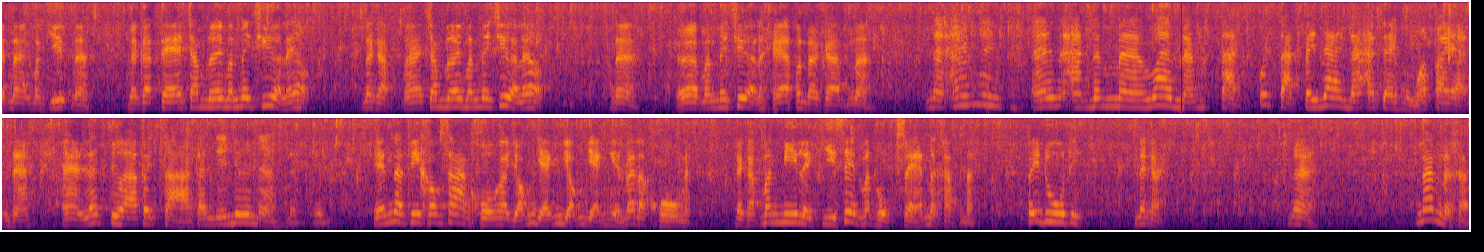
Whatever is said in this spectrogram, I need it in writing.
นนะมันคิดนะนะครับแต่จำเลยมันไม่เชื่อแล้วนะครับอ่าจำเลยมันไม่เชื่อแล้วนะเออมันไม่เชื่อแล้วนะครับนะ นะอันนั้นอันอันนั้นมาว่าน้ำตัดก็ตัดไปได้นะเอาแต่หัวไปอะนะอ่าแล้วตัวเอไปต่ากันที่นู่นนะนะเห็นเห็นนะที่เขาสร้างโครงอะหยองแหยงหยองแหยงเห็นไหมละโครงอะนะครับ มันมีเหล็กกี่เส้นมันหกแสนนะครับนะไปดูดินะครับนะนั่นนะครับ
